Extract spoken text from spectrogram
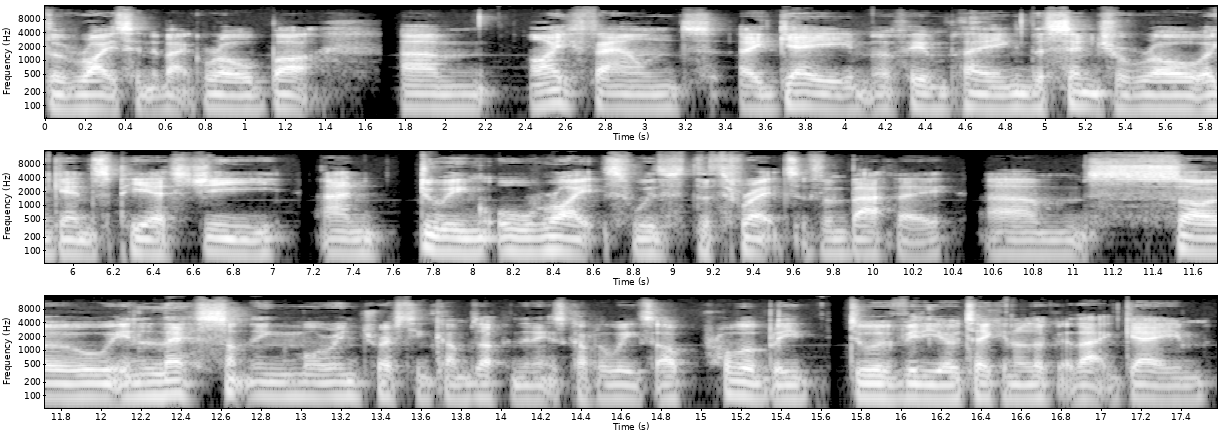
the right centre back role, but um, I found a game of him playing the central role against PSG and doing all right with the threat of Mbappe. Um, so unless something more interesting comes up in the next couple of weeks, I'll probably do a video taking a look at that game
